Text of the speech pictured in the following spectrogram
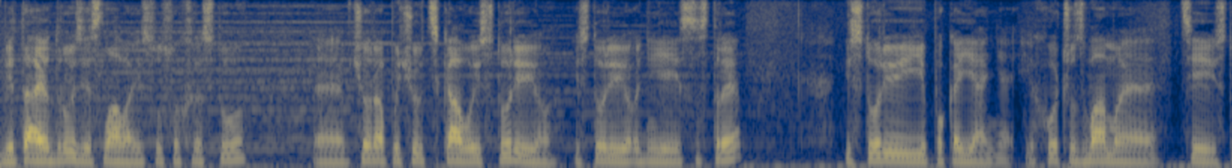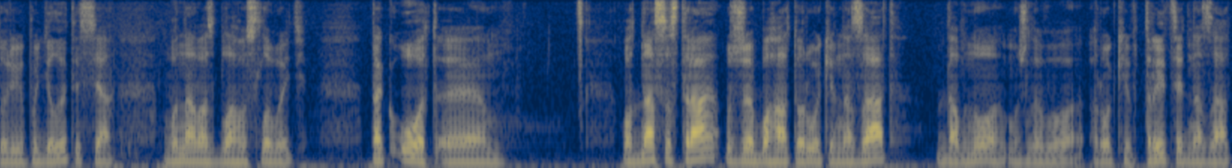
Вітаю, друзі! Слава Ісусу Христу! Е, Вчора почув цікаву історію, історію однієї сестри, історію її покаяння. І хочу з вами цією історією поділитися. Вона вас благословить. Так от, е, одна сестра вже багато років назад, давно, можливо, років 30 назад,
